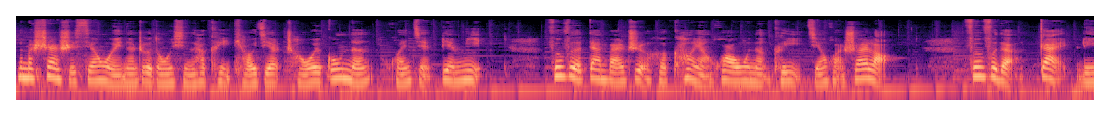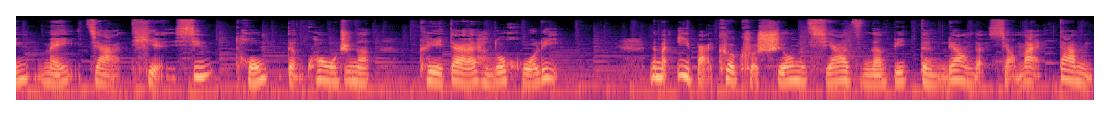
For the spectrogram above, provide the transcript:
那么膳食纤维呢，这个东西呢，它可以调节肠胃功能，缓解便秘。丰富的蛋白质和抗氧化物呢，可以减缓衰老。丰富的钙、磷、镁、钾、铁、锌、铜等矿物质呢。可以带来很多活力。那么，一百克可食用的奇亚籽呢，比等量的小麦、大米、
